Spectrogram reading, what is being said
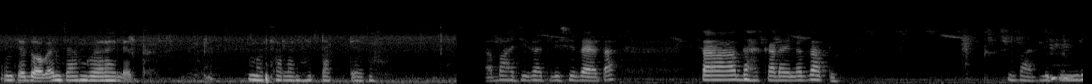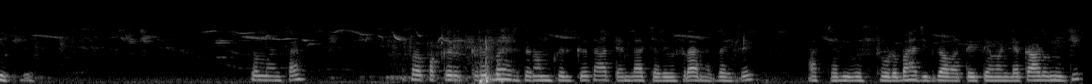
त्यांच्या दोघांच्या आंघोळ्या राहिल्यात. मसाला नाही टाकते आता भाजी घातली शिजाय आता. आता धा काढायला जाते. बादली पण घेतली. प्रमाणचा स्वयंपाक करत करत बाहेरचं काम करत करत आत्यांना आजच्या दिवस राहण्यात जायचंय. आजच्या दिवस थोडं भाजीत गावात येते म्हणल्या काढून येते.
